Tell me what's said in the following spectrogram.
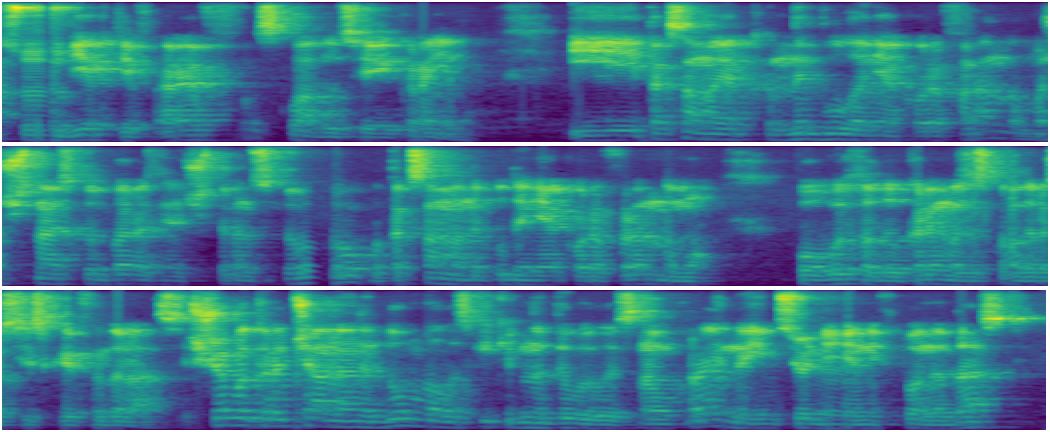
суб'єктів РФ складу цієї країни. І так само, як не було ніякого референдуму 16 березня 2014 року, так само не буде ніякого референдуму по виходу Криму зі складу Російської Федерації. Що би кримчани не думали, скільки б не дивились на Україну, їм сьогодні ніхто не дасть.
